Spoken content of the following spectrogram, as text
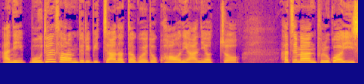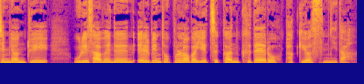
아니, 모든 사람들이 믿지 않았다고 해도 과언이 아니었죠. 하지만 불과 20년 뒤 우리 사회는 엘빈 토플러가 예측한 그대로 바뀌었습니다.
